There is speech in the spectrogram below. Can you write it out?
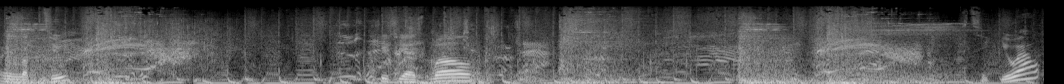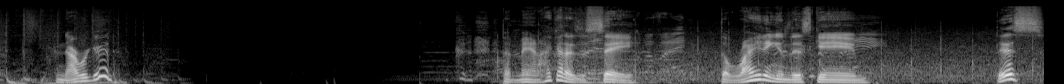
Really love too. Sushi as well. Take you out. And now we're good. But man, I gotta just say, the writing in this game this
